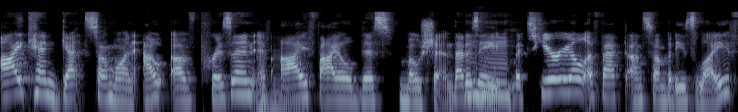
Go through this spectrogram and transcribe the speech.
I can get someone out of prison mm-hmm. if I file this motion. That is mm-hmm. a material effect on somebody's life.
